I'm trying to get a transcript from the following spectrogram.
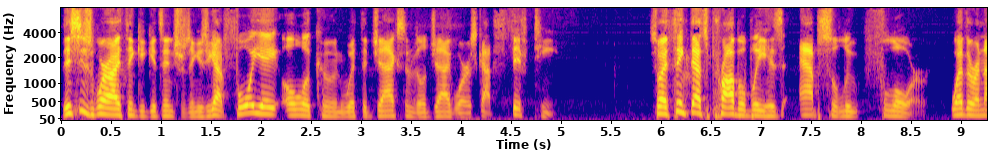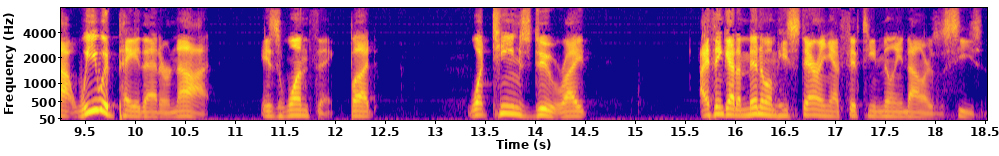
This is where I think it gets interesting. Is you got Foye Oluokun with the Jacksonville Jaguars got fifteen. So I think that's probably his absolute floor. Whether or not we would pay that or not is one thing, but what teams do, right? I think at a minimum he's staring at $15 million a season.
